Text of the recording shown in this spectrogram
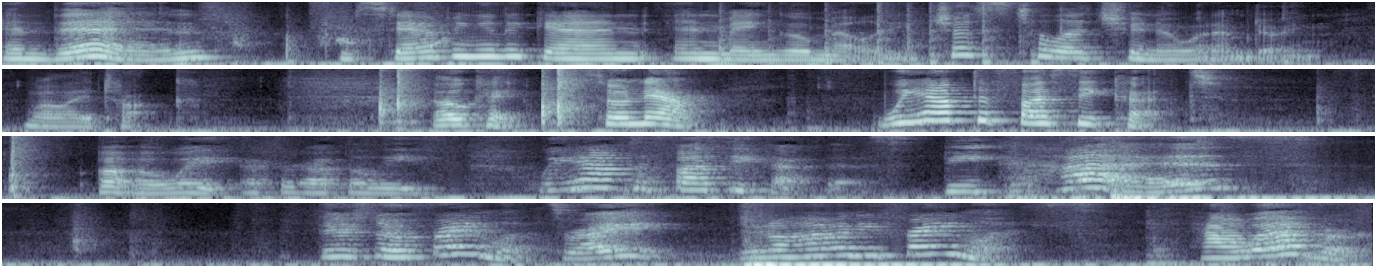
And then I'm stamping it again in Mango Melody just to let you know what I'm doing while I talk. Okay, so now we have to fussy cut. Uh-oh, wait, I forgot the leaf. We have to fussy cut this because there's no framelits, right? We don't have any framelits. However,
